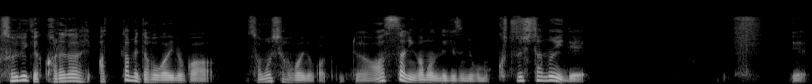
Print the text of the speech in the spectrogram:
そういう時は体温めた方がいいのか、冷ました方がいいのかって、暑さに我慢できずに、もう靴下脱いで、で、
